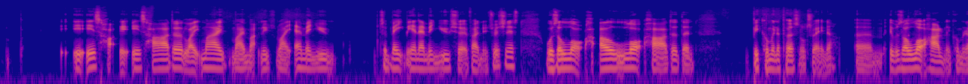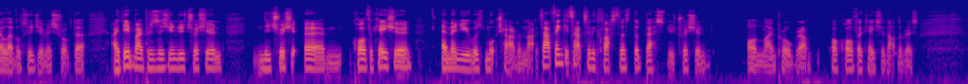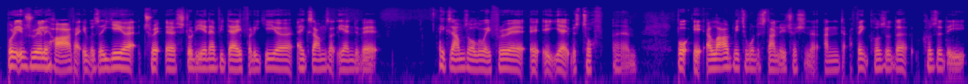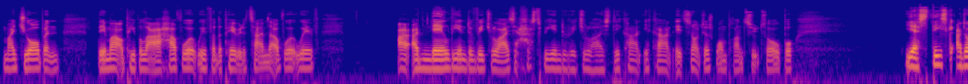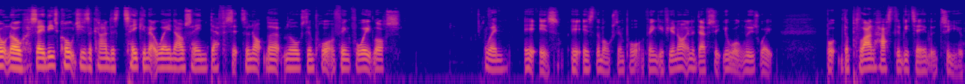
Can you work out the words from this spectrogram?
it is it is harder. Like my my my MNU to make me an MNU certified nutritionist was a lot a lot harder than becoming a personal trainer. Um, it was a lot harder than becoming a level two gym instructor. I did my precision nutrition nutrition um, qualification. MNU was much harder than that. I think it's actually classed as the best nutrition online program or qualification that there is. But it was really hard. It was a year tri- uh, studying every day for a year, exams at the end of it, exams all the way through it. it, it yeah, it was tough. Um, but it allowed me to understand nutrition, and I think because of the because of the my job and the amount of people that I have worked with for the period of time that I've worked with, I, have nailed the individualized. It has to be individualized. You can't, you can't. It's not just one plan suits all. But yes, these I don't know. Say these coaches are kind of taking it away now, saying deficits are not the most important thing for weight loss. When it is, it is the most important thing. If you're not in a deficit, you won't lose weight. But the plan has to be tailored to you.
